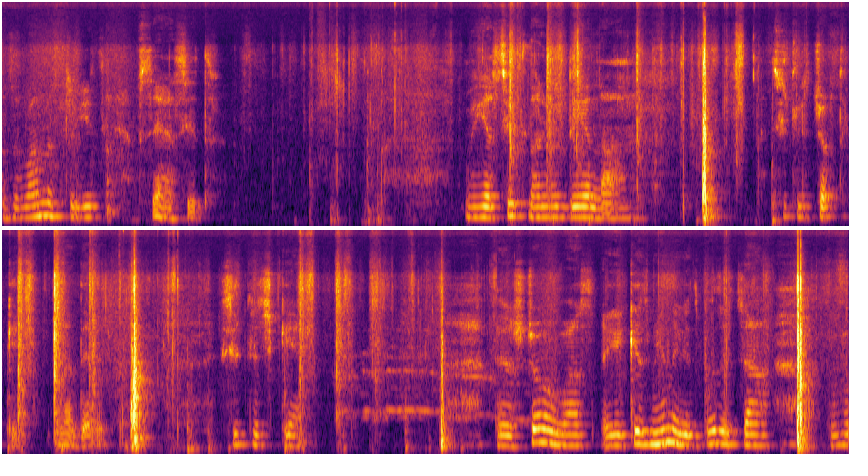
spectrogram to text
за вами стоїть Всесвіт. Ви є світла людина. Світлячок такий на дивиться. Світлячки. Е, Що у вас, які зміни відбудуться в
